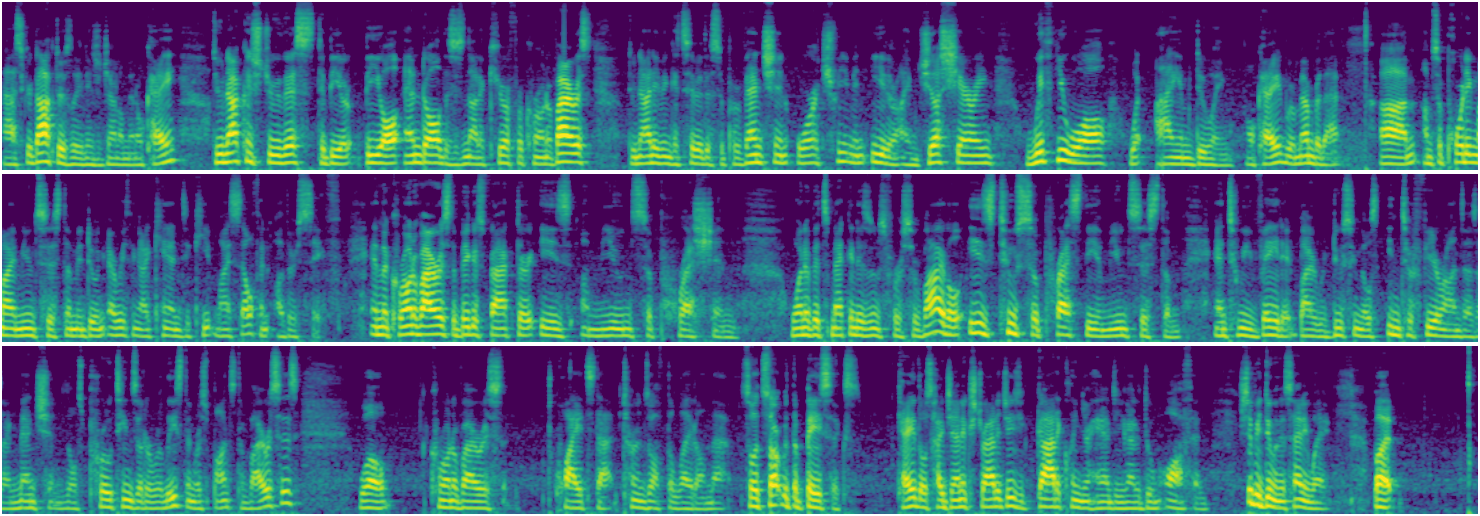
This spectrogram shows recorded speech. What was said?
Ask your doctors, ladies and gentlemen, okay? Do not construe this to be a be all end all. This is not a cure for coronavirus. Do not even consider this a prevention or a treatment either. I'm just sharing with you all what I am doing, okay? Remember that. Um, I'm supporting my immune system and doing everything I can to keep myself and others safe. In the coronavirus, the biggest factor is immune suppression. One of its mechanisms for survival is to suppress the immune system and to evade it by reducing those interferons, as I mentioned, those proteins that are released in response to viruses. Well, coronavirus quiets that, turns off the light on that. So let's start with the basics. Okay, those hygienic strategies, you gotta clean your hands and you gotta do them often. You should be doing this anyway, but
